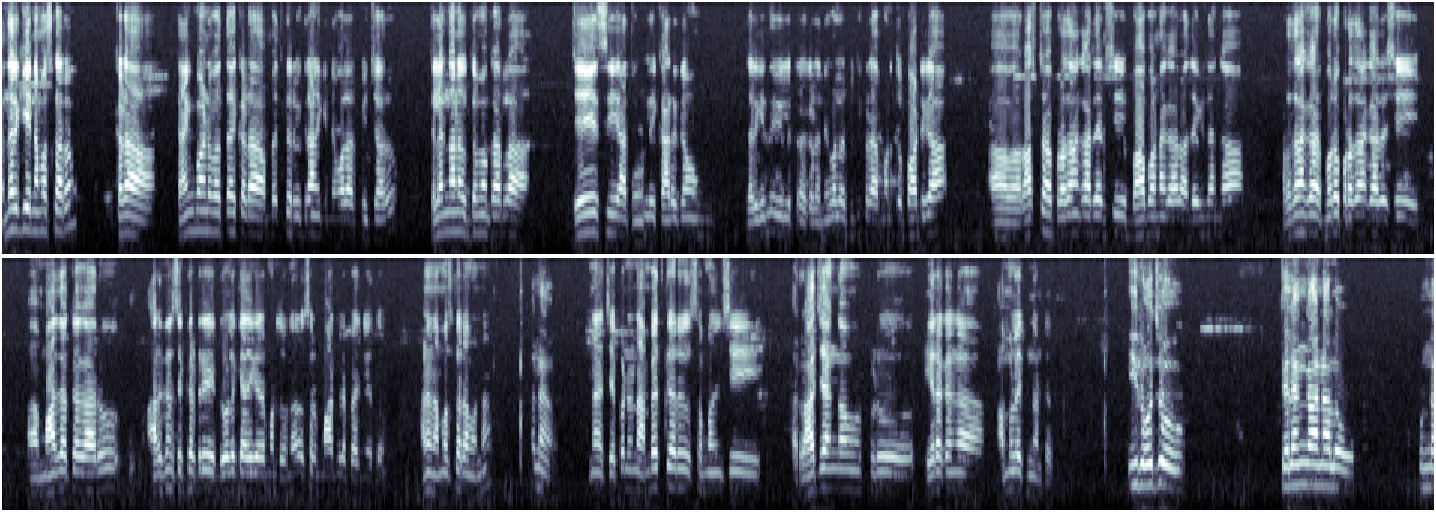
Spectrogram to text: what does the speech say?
అందరికీ నమస్కారం. ఇక్కడ ట్యాంక్ బండ్ వద్ద ఇక్కడ అంబేద్కర్ విగ్రహానికి నివాళులర్పించారు. తెలంగాణ ఉద్యమకారుల జేఏసీ ఆధ్వర్యంలో ఈ కార్యక్రమం జరిగింది. వీళ్ళు ఇక్కడ నివాళులర్పించి ఇక్కడ మనతో పాటుగా రాష్ట్ర ప్రధాన కార్యదర్శి బాబన్న గారు అదేవిధంగా ప్రధాన మరో ప్రధాన కార్యదర్శి మాధక్క గారు ఆర్గన్ సెక్రటరీ డోలకి యాదవ్ గారు మనతో ఉన్నారు. సార్ మాట్లాడే ప్రయత్నం చేద్దాం. అన్న నమస్కారం అన్న. అన్న. అన్న చెప్పండి అన్న అంబేద్కర్ సంబంధించి రాజ్యాంగం ఇప్పుడు ఏ రకంగా అమలు అవుతుందంటారు ఈరోజు తెలంగాణలో ఉన్న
